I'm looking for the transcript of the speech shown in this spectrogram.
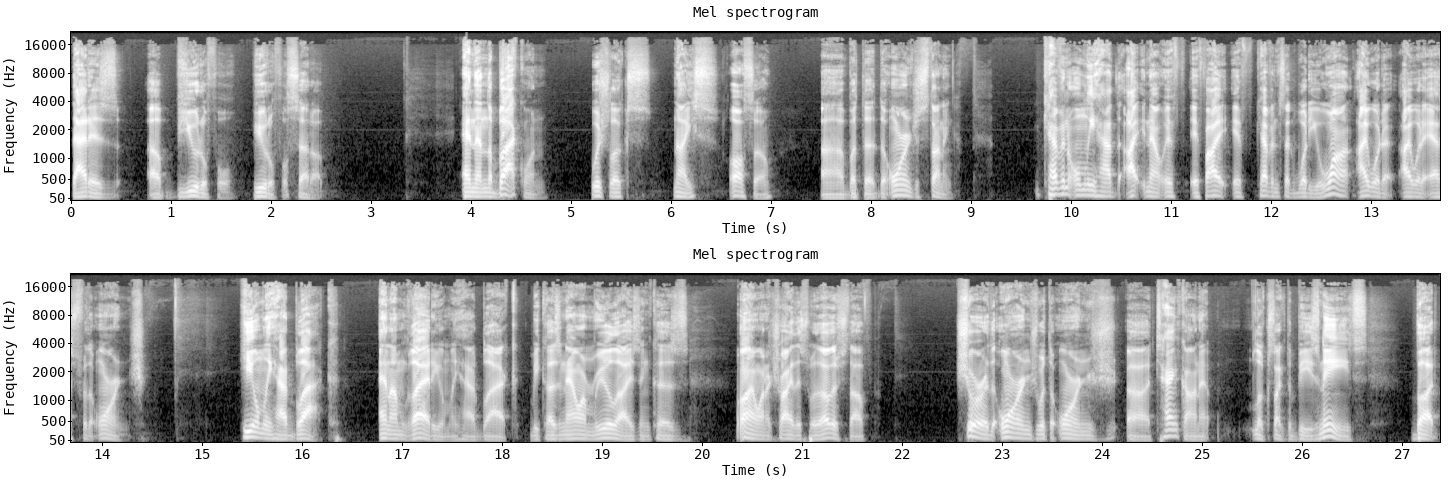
That is a beautiful, beautiful setup. And then the black one, which looks nice also, uh, but the the orange is stunning. Kevin only had the, I now if if I if Kevin said what do you want I would I would have asked for the orange. He only had black, and I'm glad he only had black because now I'm realizing because well I want to try this with other stuff. Sure, the orange with the orange uh, tank on it looks like the bee's knees, but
